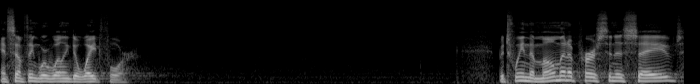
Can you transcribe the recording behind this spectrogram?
and something we're willing to wait for. Between the moment a person is saved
